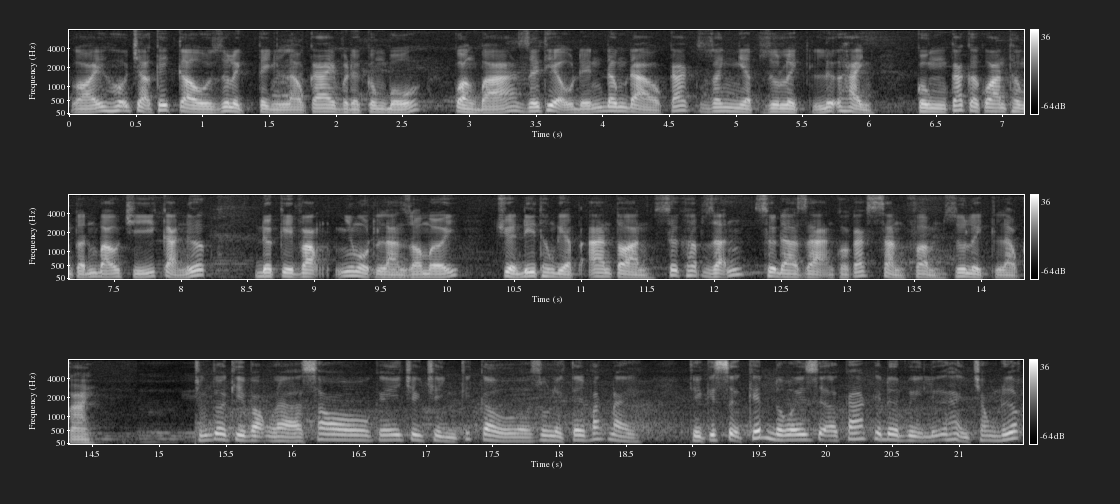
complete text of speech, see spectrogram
Gói hỗ trợ kích cầu du lịch tỉnh Lào Cai vừa được công bố, quảng bá giới thiệu đến đông đảo các doanh nghiệp du lịch lữ hành cùng các cơ quan thông tấn báo chí cả nước được kỳ vọng như một làn gió mới, chuyển đi thông điệp an toàn, sức hấp dẫn, sự đa dạng của các sản phẩm du lịch Lào Cai. Chúng tôi kỳ vọng là sau cái chương trình kích cầu du lịch Tây Bắc này thì cái sự kết nối giữa các cái đơn vị lữ hành trong nước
